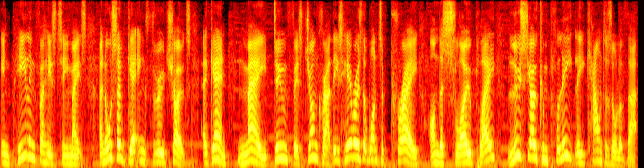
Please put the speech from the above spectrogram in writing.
in peeling for his teammates and also getting through chokes. Again, Mei, Doomfist, Junkrat, these heroes that want to prey on the slow play, Lucio completely counters all of that.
